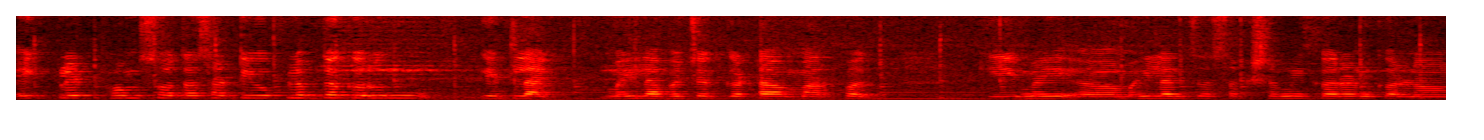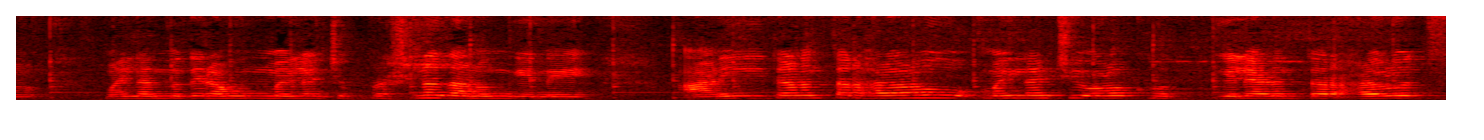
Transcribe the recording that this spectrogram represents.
एक प्लॅटफॉर्म स्वतःसाठी उपलब्ध करून घेतला महिला बचत गटामार्फत की मै महिलांचं सक्षमीकरण करणं महिलांमध्ये राहून महिलांचे प्रश्न जाणून घेणे. आणि त्यानंतर हळूहळू महिलांची ओळख होत गेल्यानंतर हळूहळूच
